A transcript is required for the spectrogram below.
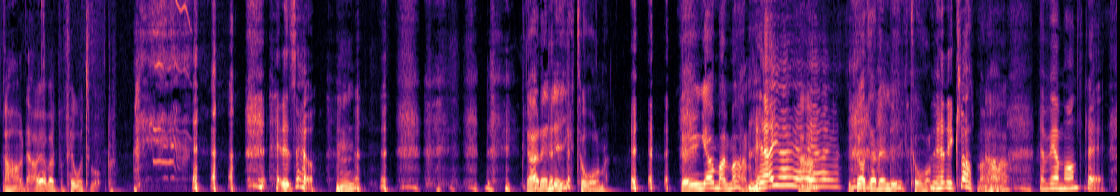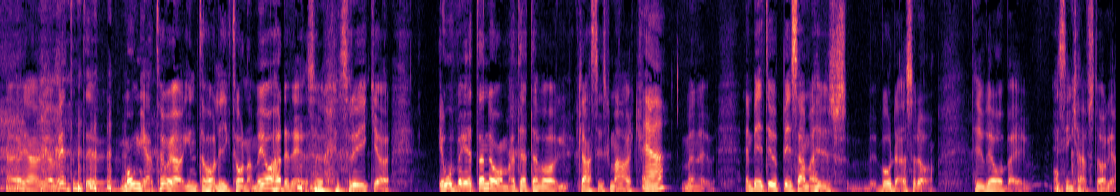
Ja, där har jag varit på fotvård. Är det så? Mm. Jag hade en liktorn. Jag är ju en gammal man. Ja, ja, ja. ja, ja. Det är klart jag hade en liktorn. ja det är klart man har. Ja, Ja, vem har inte det? jag, jag, jag vet inte, många tror jag inte har liktornar, men jag hade det. Så, så då gick jag ovetande om att detta var klassisk mark. Ja, Men en bit upp i samma hus bodde alltså då Hugo Åberg i sin kraftsdagar.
